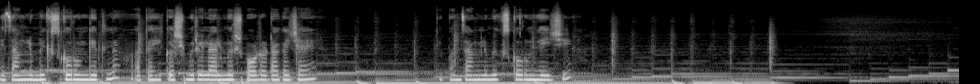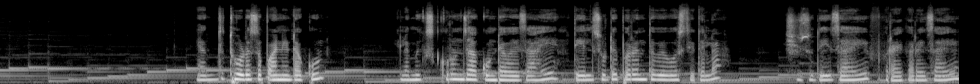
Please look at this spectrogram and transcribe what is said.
हे चांगलं मिक्स करून घेतलं. आता ही कश्मीरी लाल मिर्च पावडर टाकायची आहे. ती पण चांगली मिक्स करून घ्यायची. अगदी थोडंसं पाणी टाकून याला मिक्स करून झाकून ठेवायचं आहे. तेल सुटेपर्यंत व्यवस्थित त्याला शिजू द्यायचं आहे फ्राय करायचं आहे.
